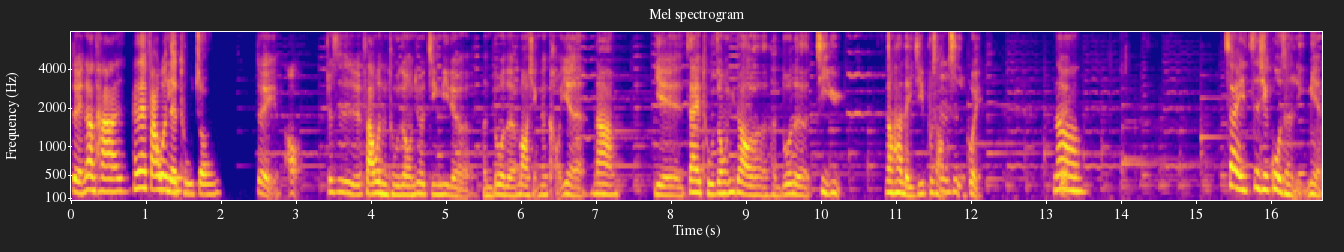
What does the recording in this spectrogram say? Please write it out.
对，那他他在发问的途中，对哦，就是发问的途中就经历了很多的冒险跟考验，那也在途中遇到了很多的际遇，让他累积不少智慧。那在这些过程里面，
